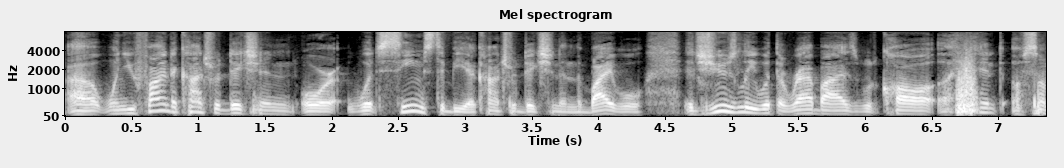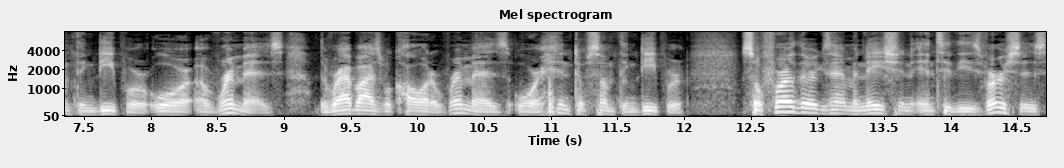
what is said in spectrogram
Uh, when you find a contradiction or what seems to be a contradiction in the Bible, it's usually what the rabbis would call a hint of something deeper or a remez. The rabbis would call it a remez or a hint of something deeper. So, further examination into these verses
